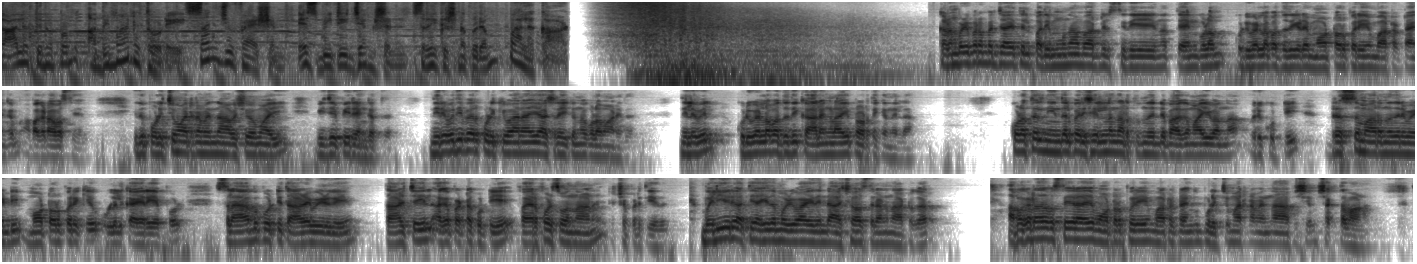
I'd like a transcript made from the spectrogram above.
കാലത്തിനൊപ്പം അഭിമാനത്തോടെ Sanju fashion S B T junction Sreekrishnapuram Palakkad. Kadampazhipuram പഞ്ചായത്തിൽ പതിമൂന്നാം വാർഡിൽ സ്ഥിതി ചെയ്യുന്ന തേൻകുളം കുടിവെള്ള പദ്ധതിയുടെ മോട്ടോർ പുരയും വാട്ടർ ടാങ്കും അപകടാവസ്ഥയിൽ. ഇത് പൊളിച്ചു മാറ്റണമെന്ന ആവശ്യവുമായി ബി ജെ പി രംഗത്ത്. നിരവധി പേർ കുളിക്കുവാനായി ആശ്രയിക്കുന്ന കുളമാണിത്. നിലവിൽ കുടിവെള്ള പദ്ധതി കാലങ്ങളായി പ്രവർത്തിക്കുന്നില്ല. കുളത്തിൽ നീന്തൽ പരിശീലനം നടത്തുന്നതിന്റെ ഭാഗമായി വന്ന ഒരു കുട്ടി ഡ്രസ്സ് മാറുന്നതിന് വേണ്ടി മോട്ടോർ പുരയ്ക്ക് ഉള്ളിൽ കയറിയപ്പോൾ സ്ലാബ് പൊട്ടി താഴെ വീഴുകയും താഴ്ചയിൽ അകപ്പെട്ട കുട്ടിയെ ഫയർഫോഴ്സ് വന്നാണ് രക്ഷപ്പെടുത്തിയത്. വലിയൊരു അത്യാഹിതം ഒഴിവായതിന്റെ ആശ്വാസത്തിലാണ് നാട്ടുകാർ. അപകടാവസ്ഥയിലായ മോട്ടോർ പുരയും വാട്ടർ ടാങ്കും പൊളിച്ചു മാറ്റണമെന്ന ആവശ്യം ശക്തമാണ്.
